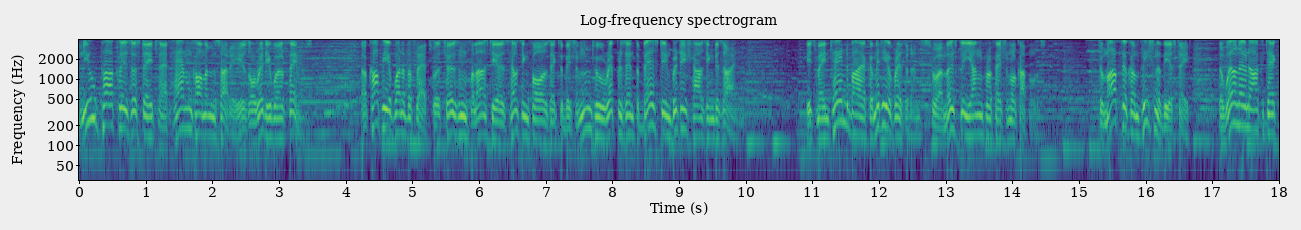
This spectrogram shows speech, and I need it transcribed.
The new Parkleys estate at Ham Common, Surrey is already world famous. A copy of one of the flats was chosen for last year's Helsingborg exhibition to represent the best in British housing design. It's maintained by a committee of residents who are mostly young professional couples. To mark the completion of the estate, the well-known architect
